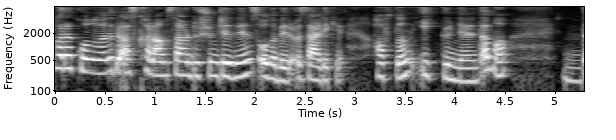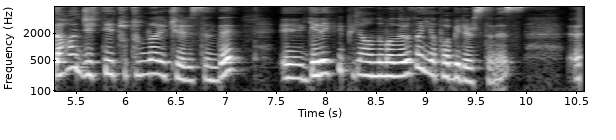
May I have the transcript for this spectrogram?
para konularında biraz karamsar düşünceleriniz olabilir. Özellikle haftanın ilk günlerinde ama daha ciddi tutumlar içerisinde e, gerekli planlamaları da yapabilirsiniz. E,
